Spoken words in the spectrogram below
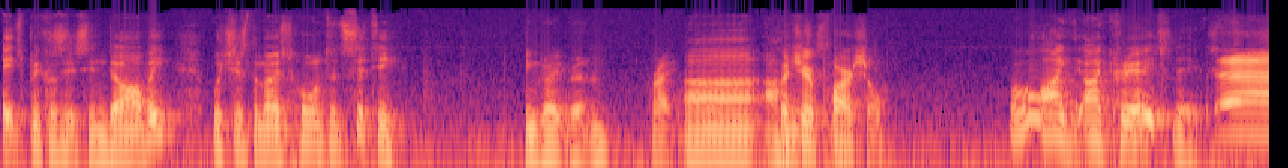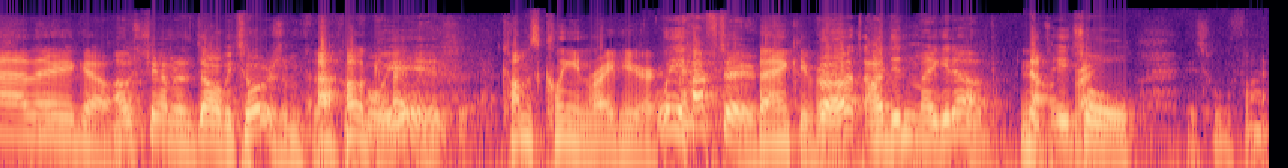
It's because it's in Derby, which is the most haunted city in Great Britain. Right. Uh, but you're partial. Well, I, I created it. Ah, there you go. I was chairman of Derby Tourism for, for four Okay. years. Comes clean right here. Well, you have to. Thank you very much. But much. I didn't make it up. No, It's, it's right. all it's all fine.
